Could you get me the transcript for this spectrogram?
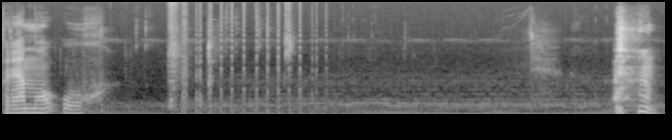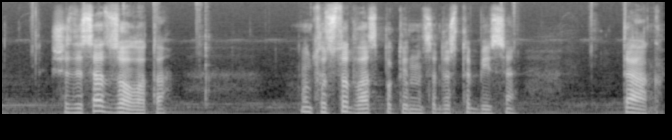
Прямо ух. Шістдесят золота. Ну, тут 120 покинуться, до 100 біса. Так.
